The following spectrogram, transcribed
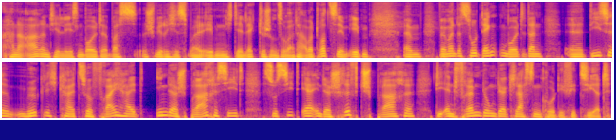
Hannah Arendt hier lesen wollte, was schwierig ist, weil eben nicht dialektisch und so weiter. Aber trotzdem eben, ähm, wenn man das so denken wollte, dann äh, diese Möglichkeit zur Freiheit in der Sprache sieht, so sieht er in der Schriftsprache die Entfremdung der Klassen kodifiziert.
